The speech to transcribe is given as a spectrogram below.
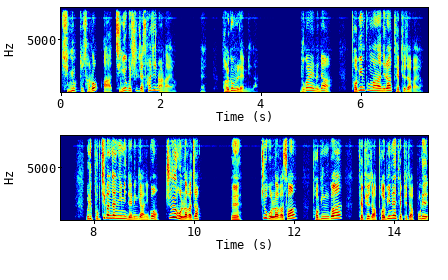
징역도 사러? 아, 징역을 실제 사지는 않아요. 예. 벌금을 냅니다. 누가 내느냐? 법인뿐만 아니라 대표자가요. 우리 복지관장님이 내는 게 아니고 쭉 올라가죠. 예. 쭉 올라가서 법인과 대표자, 법인의 대표자, 우리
